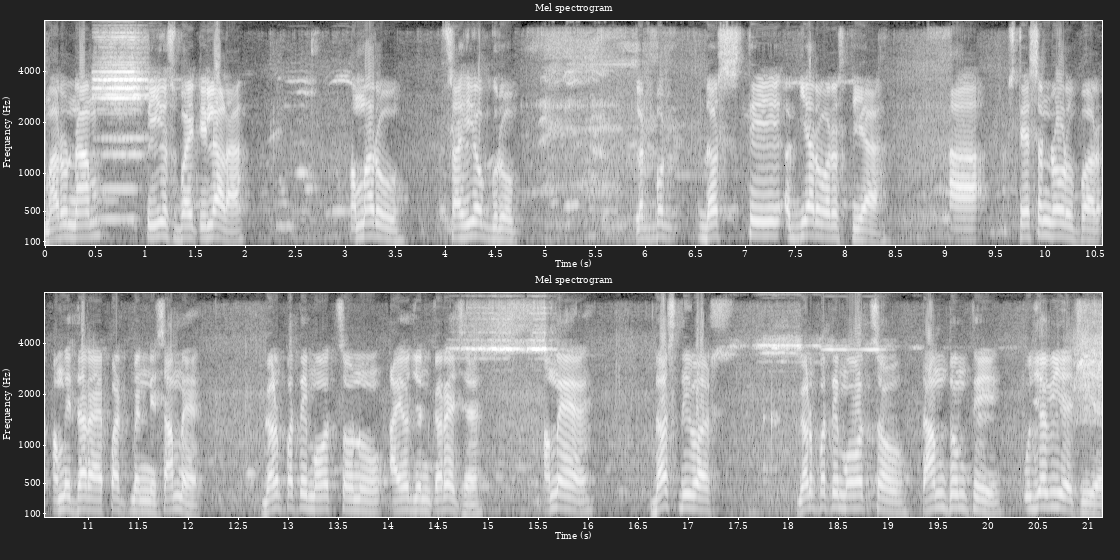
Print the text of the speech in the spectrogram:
મારું નામ પિયુષભાઈ ટીલાળા. અમારું સહયોગ ગ્રુપ લગભગ દસથી અગિયાર વર્ષ થયા આ સ્ટેશન રોડ ઉપર અમિધારા એપાર્ટમેન્ટની સામે ગણપતિ મહોત્સવનું આયોજન કરે છે. અમે દસ દિવસ ગણપતિ મહોત્સવ ધામધૂમથી ઉજવીએ છીએ.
